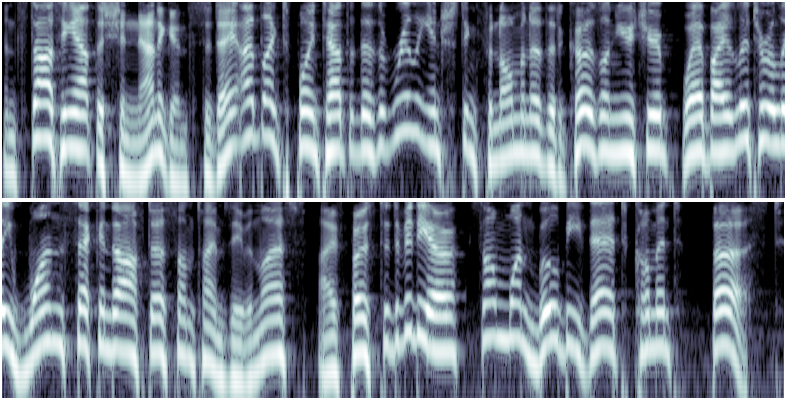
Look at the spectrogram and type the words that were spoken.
And starting out the shenanigans today, I'd like to point out that there's a really interesting phenomena that occurs on YouTube whereby literally one second after, sometimes even less, I've posted a video, someone will be there to comment first.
